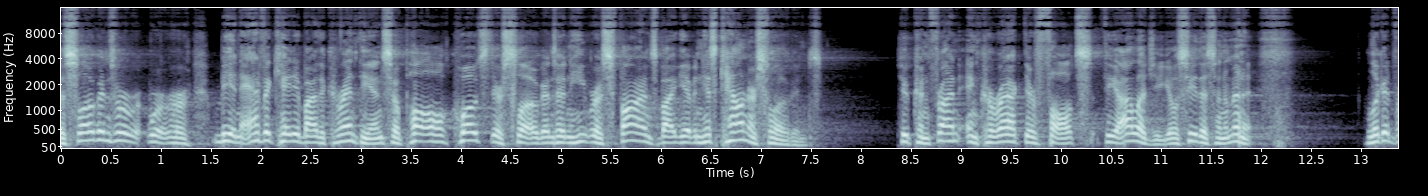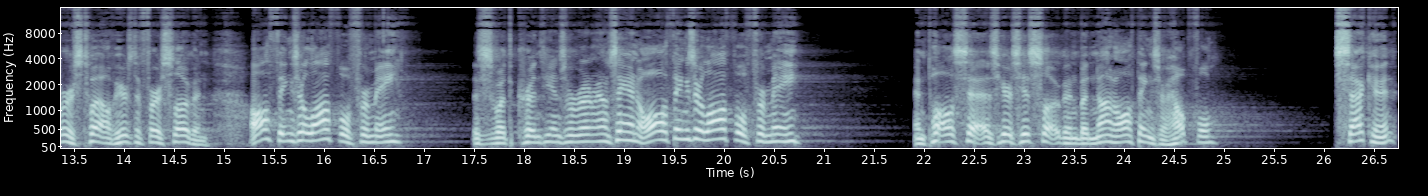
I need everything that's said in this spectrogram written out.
The slogans were, were, being advocated by the Corinthians, so Paul quotes their slogans and he responds by giving his counter slogans to confront and correct their false theology. You'll see this in a minute. Look at verse 12. Here's the first slogan All things are lawful for me. This is what the Corinthians were running around saying. All things are lawful for me. And Paul says, here's his slogan, but not all things are helpful. Second,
